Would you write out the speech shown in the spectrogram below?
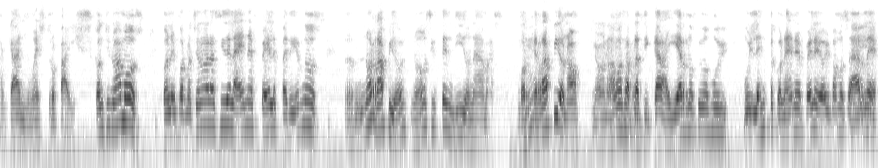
acá en nuestro país. Continuamos con la información ahora sí de la NFL, pedirnos, no rápido, no vamos a ir tendido nada más, porque rápido no. no, no vamos a platicar, ayer nos fuimos muy, muy lento con la NFL y hoy vamos a darle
